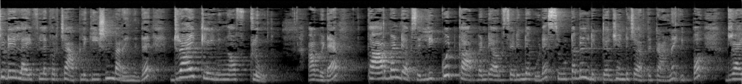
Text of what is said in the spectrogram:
ടു ഡേ ലൈഫിലെ കുറച്ച് ആപ്ലിക്കേഷൻ പറയുന്നത് ഡ്രൈ ക്ലീനിങ് ഓഫ് ക്ലോത്ത് അവിടെ കാർബൺ ഡൈ ഓക്സൈഡ് ലിക്വിഡ് കാർബൺ ഡൈ ഓക്സൈഡിന്റെ കൂടെ സൂട്ടബിൾ ഡിറ്റർജന്റ് ചേർത്തിട്ടാണ് ഇപ്പോൾ ഡ്രൈ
